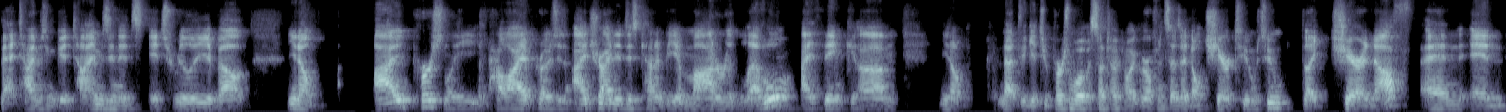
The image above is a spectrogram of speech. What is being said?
bad times and good times, and it's it's really about you know I personally, how I approach it, I try to just kind of be a moderate level. I think, um, you know, not to get too personal, but sometimes my girlfriend says I don't share too too like share enough, and and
